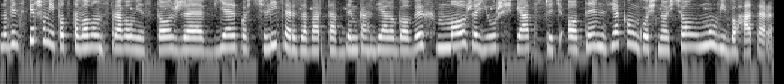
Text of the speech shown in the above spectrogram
No więc pierwszą i podstawową sprawą jest to, że wielkość liter zawarta w dymkach dialogowych może już świadczyć o tym, z jaką głośnością mówi bohater.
